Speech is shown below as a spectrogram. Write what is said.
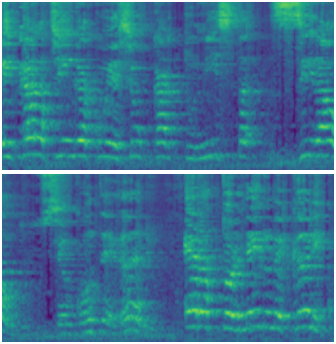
Em Caratinga conheceu o cartunista Ziraldo, seu conterrâneo. Era torneiro mecânico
